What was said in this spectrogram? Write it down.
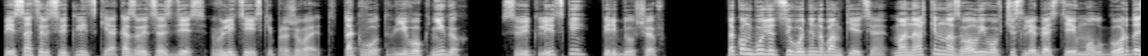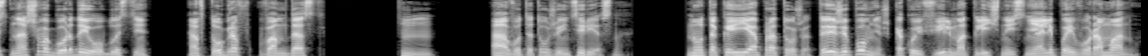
Писатель Светлицкий, оказывается, здесь, в Литейске проживает. Так вот, в его книгах... «Светлицкий?» — перебил шеф. «Так он будет сегодня на банкете. Монашкин назвал его в числе гостей, мол, гордость нашего города и области. Автограф вам даст». «Хм. А, вот это уже интересно. Ну так и я про то же. Ты же помнишь, какой фильм отличный сняли по его роману?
